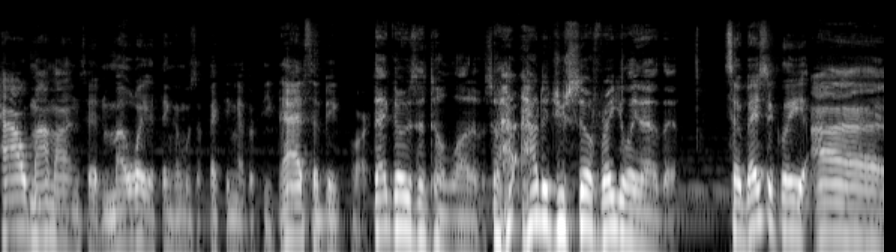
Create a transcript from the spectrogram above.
how my mindset and my way of thinking was affecting other people. That's a big part. That goes into a lot of it. So how, how did you self regulate out of that? So basically, I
